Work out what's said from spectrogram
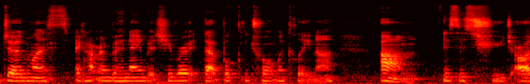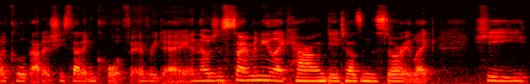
journalist, I can't remember her name, but she wrote that book, The Trauma Cleaner. Um, it's this huge article about it. She sat in court for every day, and there was just so many like harrowing details in the story. Like he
